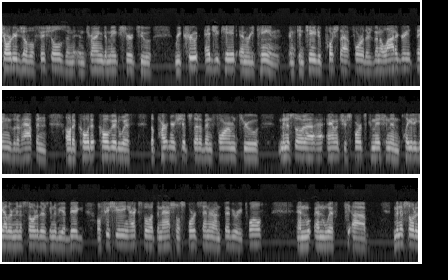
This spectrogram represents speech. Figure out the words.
shortage of officials and, and trying to make sure to recruit, educate, and retain, and continue to push that forward. There's been a lot of great things that have happened out of COVID with the partnerships that have been formed through Minnesota Amateur Sports Commission and Play Together Minnesota. There's going to be a big officiating expo at the National Sports Center on February 12th, and and with uh, Minnesota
